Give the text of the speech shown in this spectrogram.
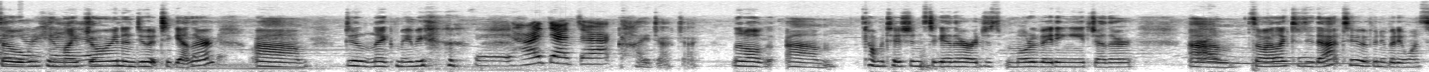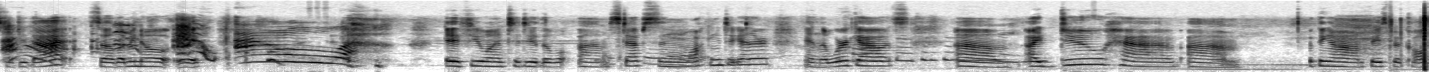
so we can like join and do it together. Um, do like maybe, Say hi, Dad Jack. hi Jack Jack, little um, competitions together or just motivating each other. Um, so I like to do that too if anybody wants to do that. So let me know if if you want to do the um, steps and walking together and the workouts. Um, I do have um, a thing on Facebook called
